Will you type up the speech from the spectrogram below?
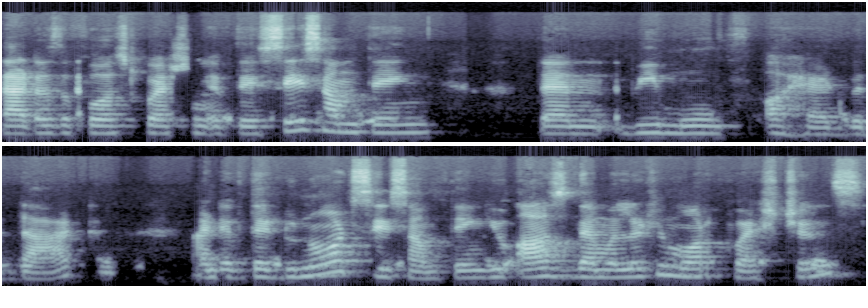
That is the first question. If they say something then we move ahead with that. And if they do not say something you ask them a little more questions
